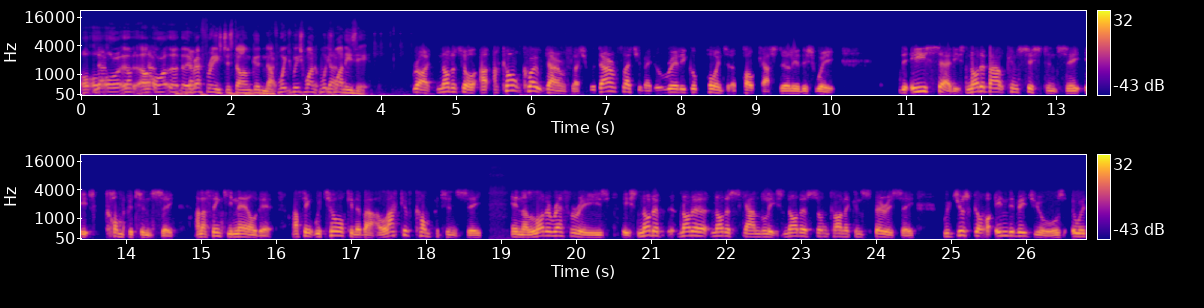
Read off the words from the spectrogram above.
Or, or, No, or, not- or- no, or the no. referees just aren't good enough? Which, which one? Which No. one is it? Right, not at all. I, I can't quote Darren Fletcher, but Darren Fletcher made a really good point at a podcast earlier this week. He said it's not about consistency, it's competency. And I think he nailed it. I think we're talking about a lack of competency in a lot of referees. It's not a not a not a scandal. It's not a some kind of conspiracy. We've just got individuals who are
